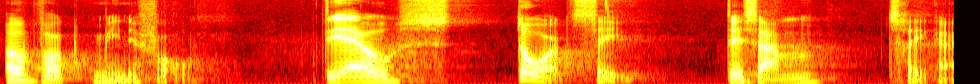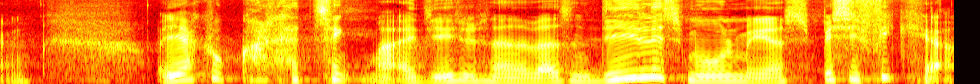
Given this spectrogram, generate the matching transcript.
og vogt mine får. Det er jo stort set det samme tre gange. Og jeg kunne godt have tænkt mig, at Jesus havde været sådan en lille smule mere specifik her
